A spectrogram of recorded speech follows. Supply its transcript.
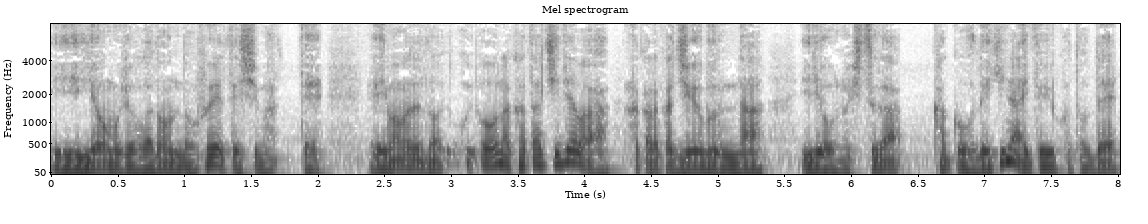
業務量がどんどん増えてしまって、今までのような形ではなかなか十分な医療の質が確保できないということで、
